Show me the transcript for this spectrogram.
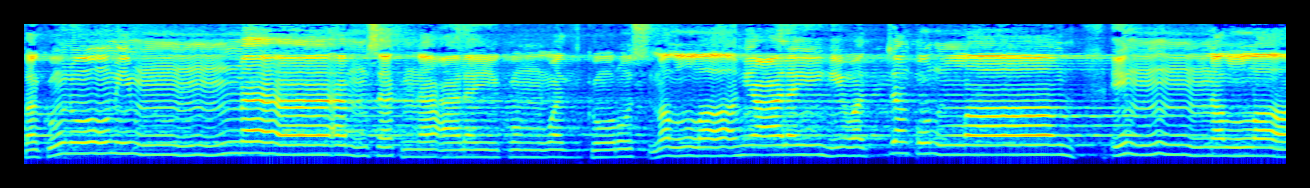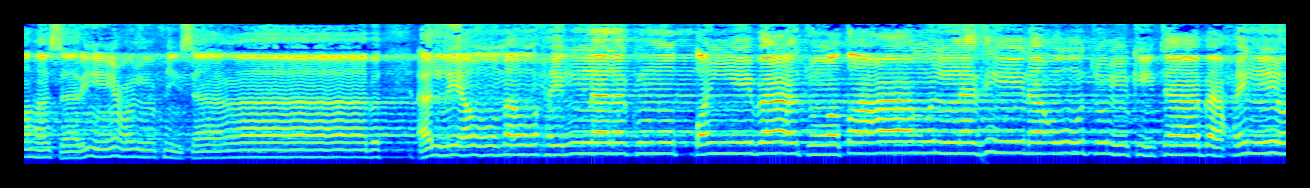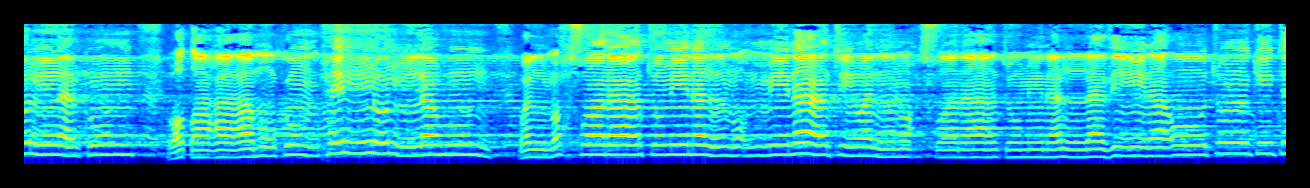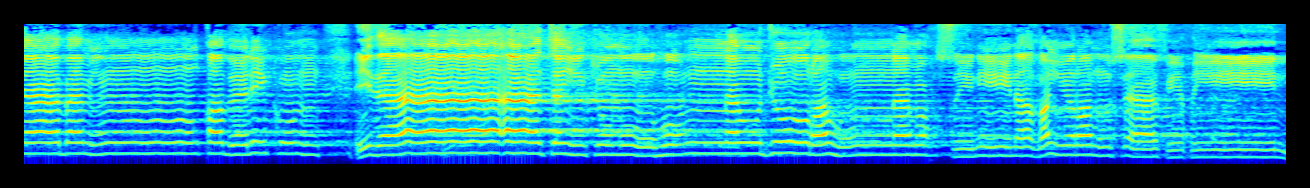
فكلوا مما أمسكن عليكم واذكروا اسم الله عليه واتقوا الله إن الله سريع الحساب اليوم أحل لكم الطيبات وطعام الذين أوتوا الكتاب حل لكم وطعامكم حل لهم والمحصنات من المؤمنات والمحصنات من الذين أوتوا الكتاب من قبلكم إذا آتيتموهن أجورهن محصنين غير مسافحين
